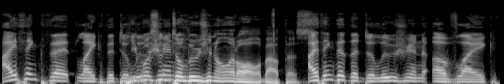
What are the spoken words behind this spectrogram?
I think that like the delusion. He wasn't delusional at all about this. I think that the delusion of like,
